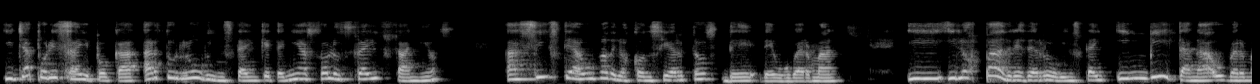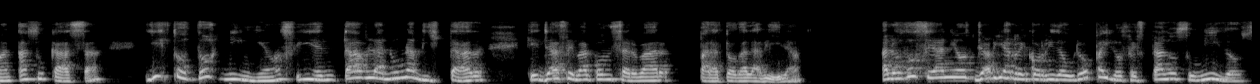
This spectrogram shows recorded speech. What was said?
Y ya por esa época, Arthur Rubinstein, que tenía solo seis años, asiste a uno de los conciertos de, de Uberman. Y, los padres de Rubinstein invitan a Uberman a su casa y estos dos niños entablan una amistad que ya se va a conservar para toda la vida. A los 12 años ya había recorrido Europa y los Estados Unidos,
